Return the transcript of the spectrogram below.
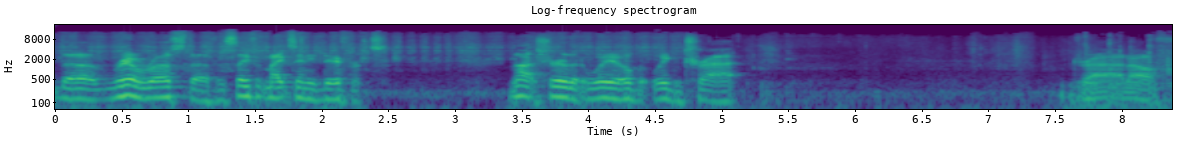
the real rough stuff and see if it makes any difference. Not sure that it will, but we can try it. Dry it off.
